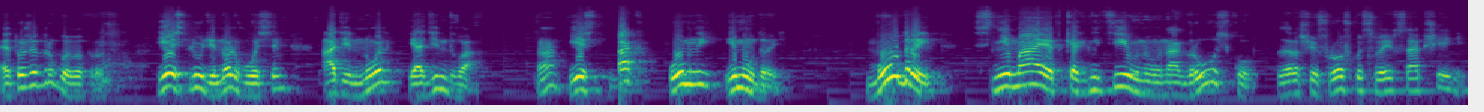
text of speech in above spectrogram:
Это уже другой вопрос. Есть люди 0,8, 1,0 и 1,2. А? Есть так, умный и мудрый. Мудрый снимает когнитивную нагрузку за расшифровку своих сообщений.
